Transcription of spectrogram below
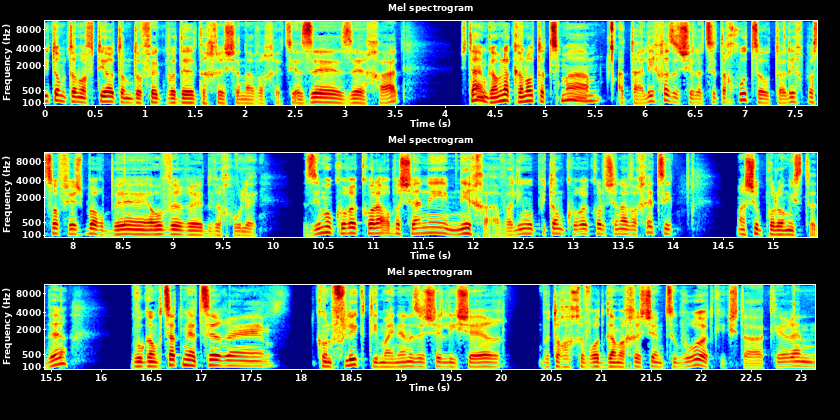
פתאום אתה מפתיע אותם דופק בדלת אחרי שנה וחצי. אז זה, זה אחד. שתיים, גם לקרנות עצמם, התהליך הזה של לצאת החוצה הוא תהליך בסוף שיש בו הרבה overhead וכולי. אז אם הוא קורה כל ארבע שנים, ניחא, אבל אם הוא פתאום קורה כל שנה וחצי, משהו פה לא מסתדר. והוא גם קצת מייצר אה, קונפליקט עם העניין הזה של להישאר בתוך החברות גם אחרי שהן ציבוריות, כי כשאתה קרן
